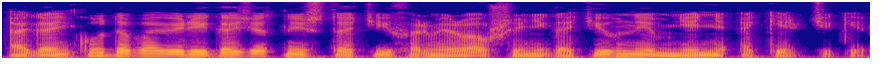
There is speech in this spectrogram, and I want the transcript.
Огоньку добавили газетные статьи, формировавшие негативные мнения о Кельтике.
